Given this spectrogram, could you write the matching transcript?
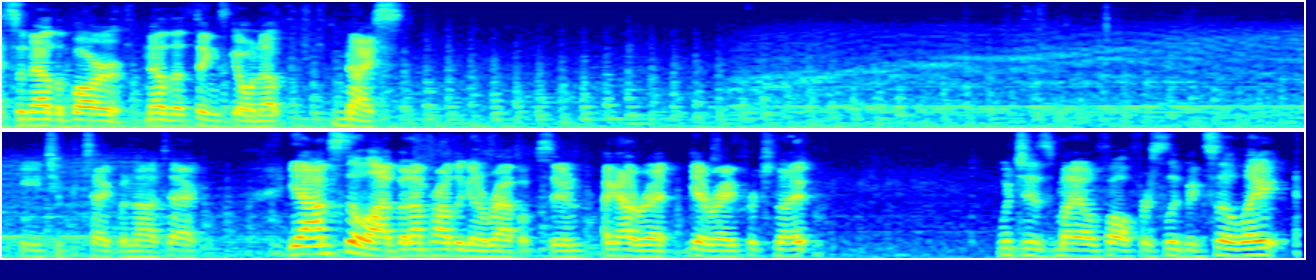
Nice, so now the bar, now the thing's going up. Nice. You need to protect but not attack. Yeah, I'm still alive, but I'm probably gonna wrap up soon. I gotta re get ready for tonight. Which is my own fault for sleeping so late.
